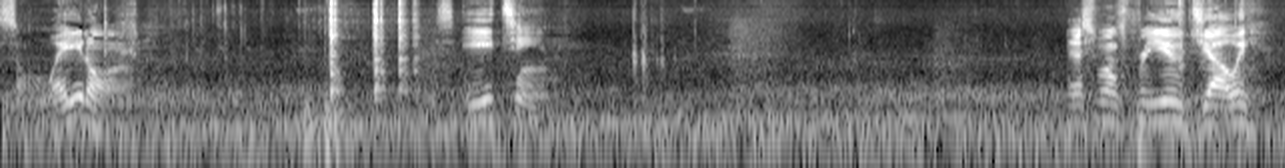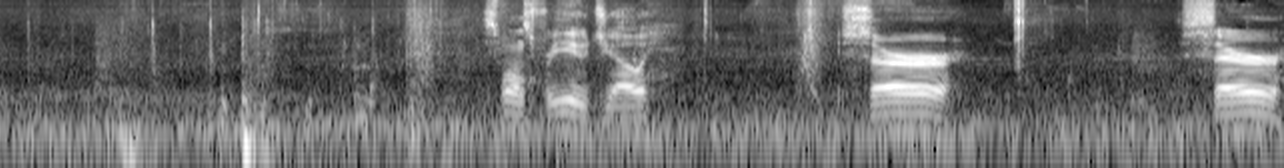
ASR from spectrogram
Has some weight on him. He's eating. This one's for you, Joey. This one's for you, Joey. Yes, sir. Sir.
